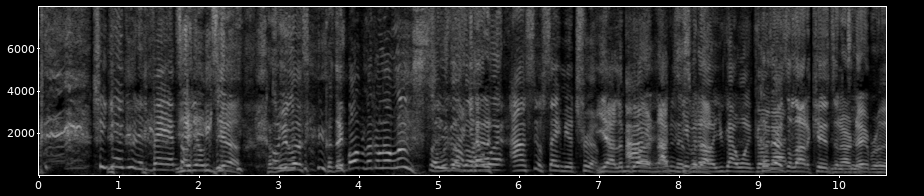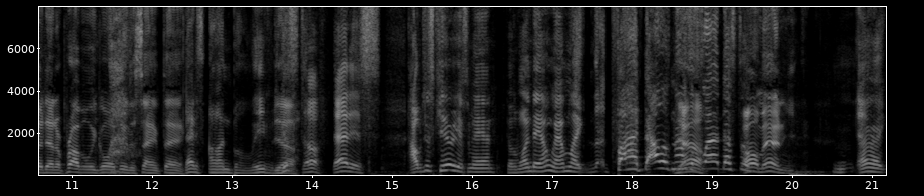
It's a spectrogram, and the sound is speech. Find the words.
she gave you an advance on your teeth. yeah, because oh, we look, because they both look a little loose. So She's we're gonna like, go you ahead. know and- what? I'll still save me a trip. Yeah, let me go ahead and I, knock I'm this just one giving it out. You got one Because there's a lot of kids in our do. neighborhood that are probably going through the same thing. That is unbelievable. Yeah. Good stuff. That is. I was just curious, man, because one day I'm, I'm like five dollars now. Yeah. a flat. That's the Oh man, all right.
